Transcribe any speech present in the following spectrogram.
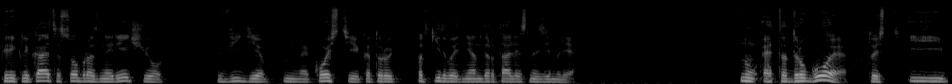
перекликается с образной речью в виде кости, которую подкидывает неандерталец на земле. Ну, это другое. То есть и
